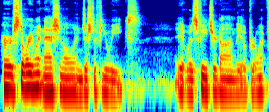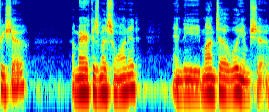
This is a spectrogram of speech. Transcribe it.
Her story went national in just a few weeks. It was featured on The Oprah Winfrey Show, America's Most Wanted, and The Montel Williams Show.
